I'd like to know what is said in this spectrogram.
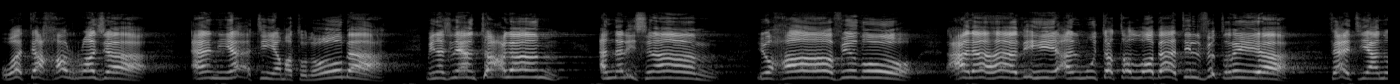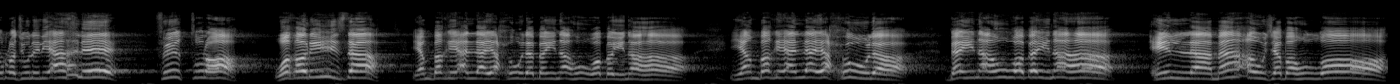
وتحرج أن يأتي مطلوبة. من أجل أن تعلم أن الإسلام يحافظ على هذه المتطلبات الفطرية. فأتيان الرجل لأهله فطرة وغريزة. ينبغي أن لا يحول بينه وبينها. ينبغي أن لا يحول بينه وبينها إلا ما أوجبه الله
